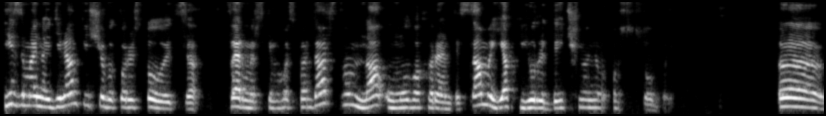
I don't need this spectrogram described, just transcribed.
І земельної ділянки, що використовуються фермерським господарством на умовах оренди, саме як юридичною особою. Е,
